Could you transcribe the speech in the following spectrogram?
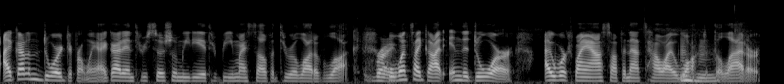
I got in the door a different way. I got in through social media, through being myself, and through a lot of luck. Right. But once I got in the door, I worked my ass off, and that's how I walked up the ladder.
